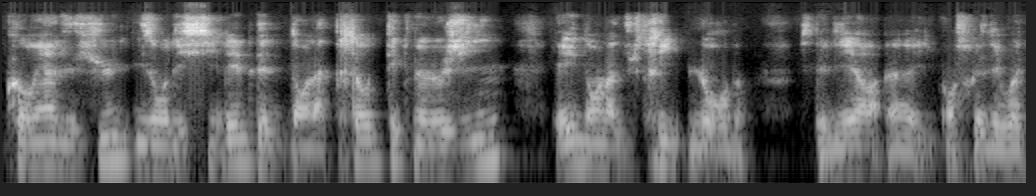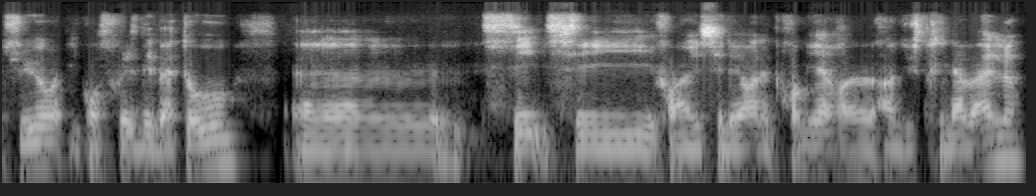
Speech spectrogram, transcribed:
Coréens du Sud, ils ont décidé d'être dans la très haute technologie et dans l'industrie lourde. C'est-à-dire, ils construisent des voitures, ils construisent des bateaux. c'est d'ailleurs la première industrie navale.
